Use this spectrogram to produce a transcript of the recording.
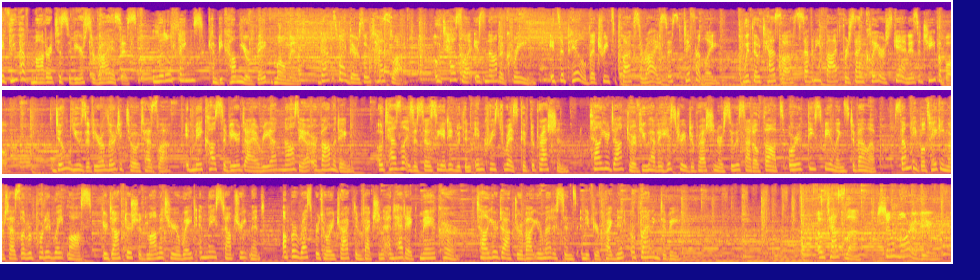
If you have moderate to severe psoriasis, little things can become your big moment. That's why there's Otezla. Otezla is not a cream. It's a pill that treats plaque psoriasis differently. With Otezla, 75% clearer skin is achievable. Don't use if you're allergic to Otezla. It may cause severe diarrhea, nausea, or vomiting. Otezla is associated with an increased risk of depression. Tell your doctor if you have a history of depression or suicidal thoughts or if these feelings develop. Some people taking Otezla reported weight loss. Your doctor should monitor your weight and may stop treatment. Upper respiratory tract infection and headache may occur. Tell your doctor about your medicines and if you're pregnant or planning to be. Otezla, show more of you.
